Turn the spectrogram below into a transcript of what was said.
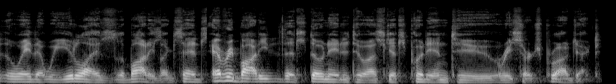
the way that we utilize the bodies, like I said, every body that's donated to us gets put into a research project.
